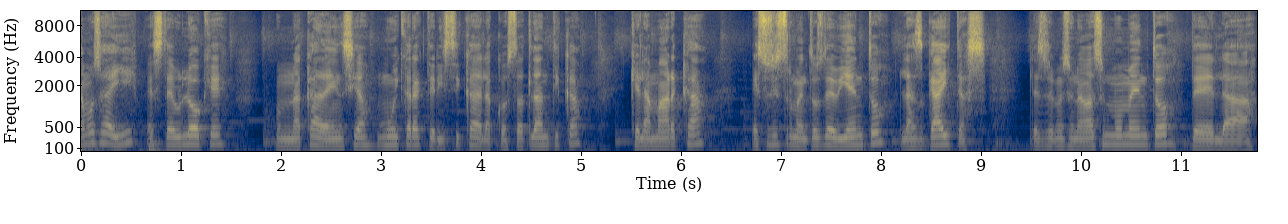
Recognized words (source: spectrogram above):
Teníamos ahí este bloque con una cadencia muy característica de la costa atlántica que la marca estos instrumentos de viento, las gaitas. Les mencionaba hace un momento de la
